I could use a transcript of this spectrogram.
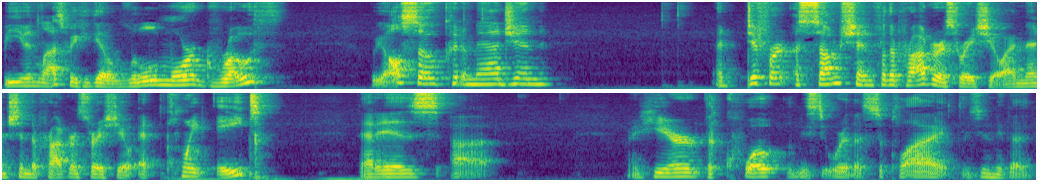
be even less. We could get a little more growth. We also could imagine a different assumption for the progress ratio. I mentioned the progress ratio at 0.8. That is uh, right here, the quote, let me see where the supply, excuse me, the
